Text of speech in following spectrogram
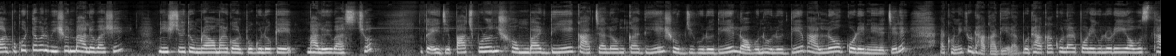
গল্প করতে আমার ভীষণ ভালোবাসে। নিশ্চয়ই তোমরাও আমার গল্পগুলোকে ভালোই বাসছো। তো এই যে পাঁচফোড়ন সোমবার দিয়ে, কাঁচা লঙ্কা দিয়ে, সবজিগুলো দিয়ে, লবণ, হলুদ দিয়ে ভালো করে নেড়ে চেড়ে এখন একটু ঢাকা দিয়ে রাখব। ঢাকা খোলার পর এগুলোর এই অবস্থা।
